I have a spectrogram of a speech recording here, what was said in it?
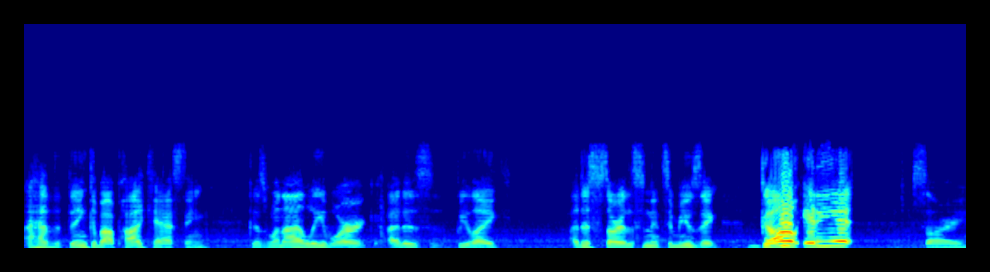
I have to think about podcasting because when I leave work, I just be like, I just start listening to music. Go, idiot! Sorry.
